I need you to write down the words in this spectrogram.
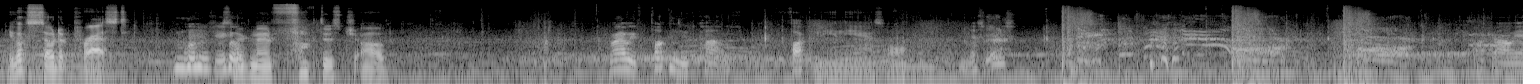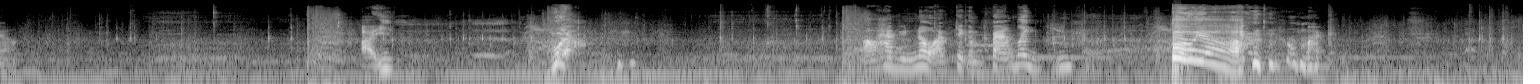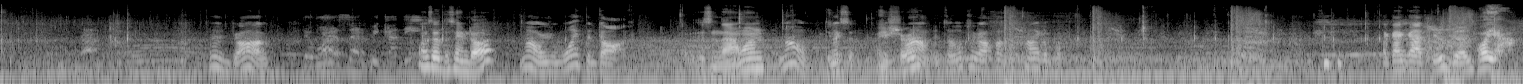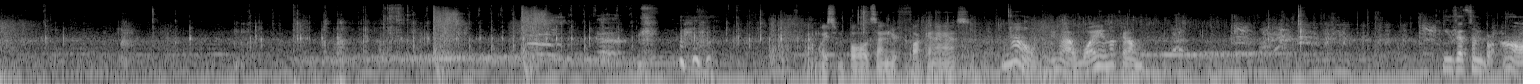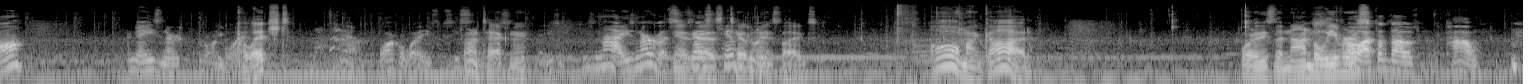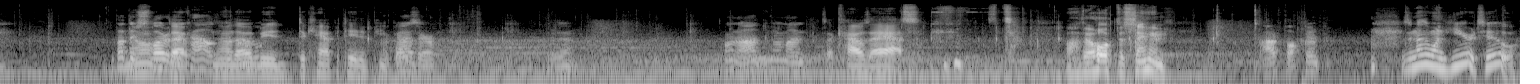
He looks so depressed. Like, man, fuck this job. Why are we fucking these cows? Fuck me in the asshole. Yes, please. Oh yeah. Wah! I'll have you know I've taken bad leg. Booyah! Oh my. g- This dog. oh, is that the same dog? No, he's white. The dog. Isn't that one? No. it's like- so? Are it's you like sure? brown. It looks like a fucking kind of like a. like I got you good. Oh yeah. I'm wasting bullets on your fucking ass. No, you got white. Look at him. He's got some. Aw. Yeah, he's nervous. Walk You away. glitched? Walk away. He's, he's Don't attack me. He's, he's not. He's nervous. Yeah, he's he's got his tail between his legs. Oh my god. What are these, the non-believers? Oh, I thought that was a cow. I thought they no, slaughtered that, the cows. No, that would be decapitated people. Is it? Or not. Never mind. It's a cow's ass. oh, they all look the same. I'd fuck it. There's another one here too.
